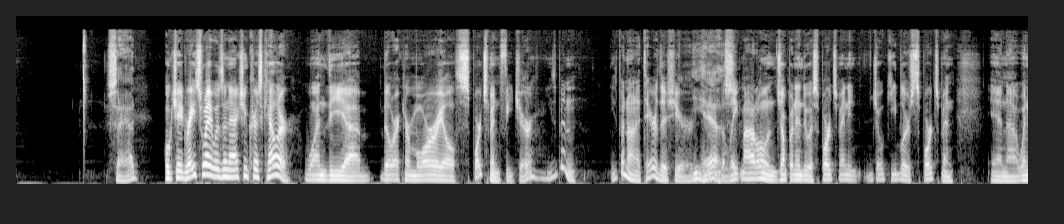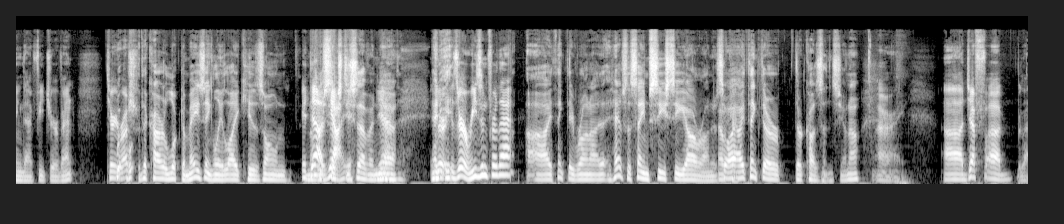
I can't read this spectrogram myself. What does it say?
Sad. Oakshade Raceway was in action. Chris Keller won the uh, Bill Reckner Memorial Sportsman feature. He's been he's been on a tear this year. He has. the late model and jumping into a sportsman. and Joe Keebler's sportsman, and uh, winning that feature event. Terry W- Rush. w- The car looked amazingly like his own. It does, yeah. 67, Yeah. yeah. Is there, it- is there a reason for that? I think they run. on- It has the same CCR on it, so Okay. I, I think they're they're cousins. You know. All right. Uh, Jeff uh,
